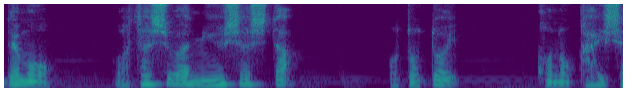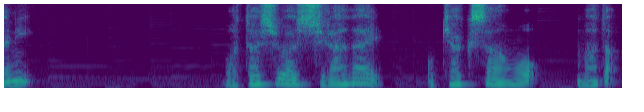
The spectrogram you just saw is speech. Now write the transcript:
でも私は入社したおとといこの会社に私は知らないお客さんをまだ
